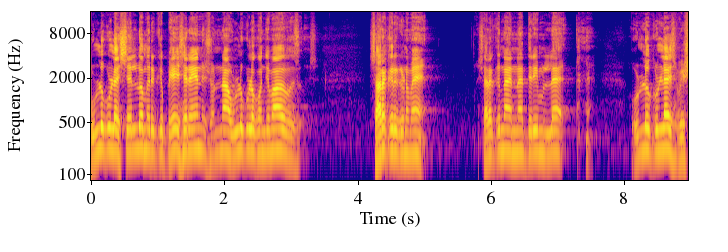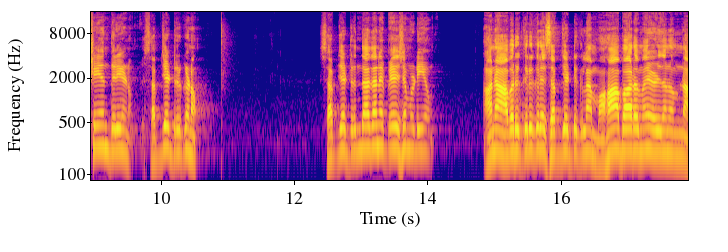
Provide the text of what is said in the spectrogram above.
உள்ளுக்குள்ளே செல்வம் இருக்குது பேசுகிறேன்னு சொன்னால் உள்ளுக்குள்ளே கொஞ்சமாக சரக்கு இருக்கணுமே. சரக்குன்னா என்ன தெரியுமில்ல? உள்ளுக்குள்ளே விஷயம் தெரியணும். சப்ஜெக்ட் இருக்கணும். சப்ஜெக்ட் இருந்தால் தானே பேச முடியும். ஆனால் அவருக்கு இருக்கிற சப்ஜெக்ட்டுக்கெல்லாம் மகாபாரதமே எழுதணும்னா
